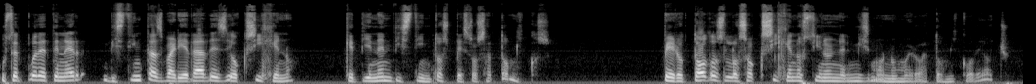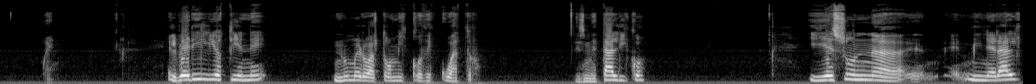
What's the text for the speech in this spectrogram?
Usted puede tener distintas variedades de oxígeno que tienen distintos pesos atómicos. Pero todos los oxígenos tienen el mismo número atómico de 8. Bueno, el berilio tiene número atómico de 4. Es metálico, y es un eh, mineral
